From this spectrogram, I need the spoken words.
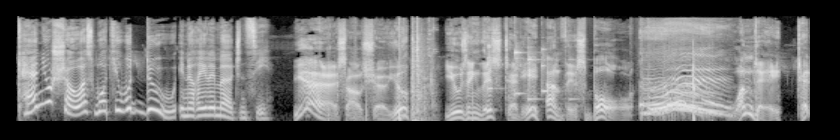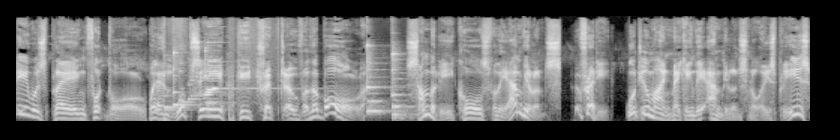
can you show us what you would do in a real emergency? Yes, I'll show you. Using this teddy and this ball. One day, Teddy was playing football when, whoopsie, he tripped over the ball. Somebody calls for the ambulance. Freddy, would you mind making the ambulance noise, please?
